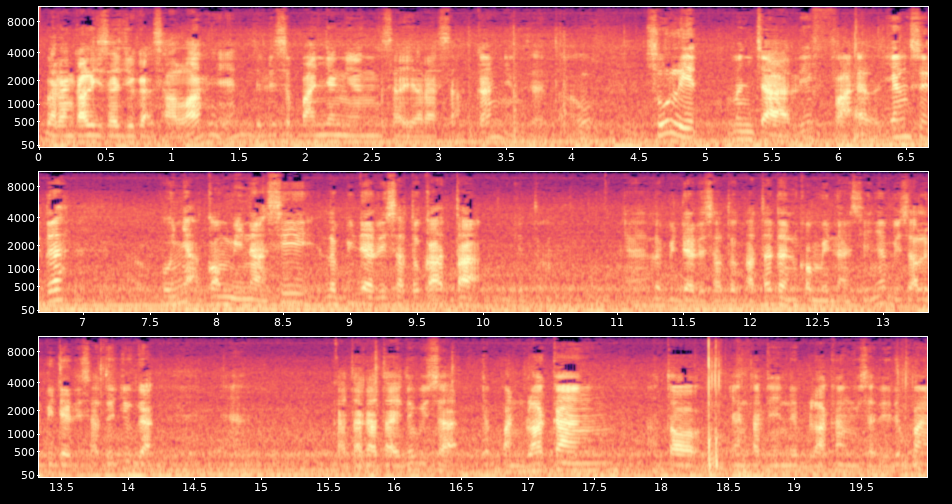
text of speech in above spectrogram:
barangkali saya juga salah ya. Jadi sepanjang yang saya rasakan yang saya tahu sulit mencari file yang sudah punya kombinasi lebih dari satu kata gitu. Ya lebih dari satu kata dan kombinasinya bisa lebih dari satu juga. Ya, kata-kata itu bisa depan belakang atau yang tadinya di belakang bisa di depan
